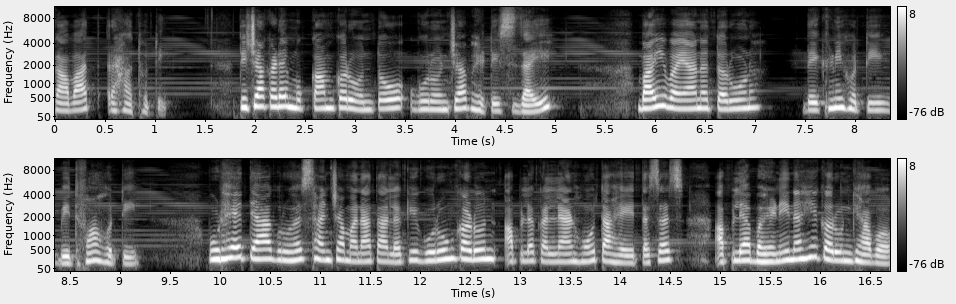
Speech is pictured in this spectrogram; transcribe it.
गावात राहत होती. तिच्याकडे मुक्काम करून तो गुरूंच्या भेटीस जाई. बाई वयानं तरुण देखणी होती विधवा होती. पुढे त्या गृहस्थांच्या मनात आलं की गुरूंकडून आपलं कल्याण होत आहे तसंच आपल्या बहिणीनंही करून घ्यावं.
